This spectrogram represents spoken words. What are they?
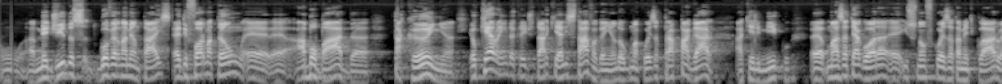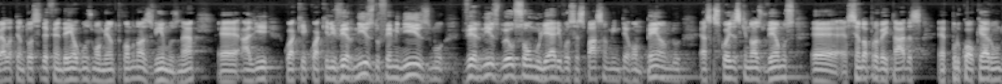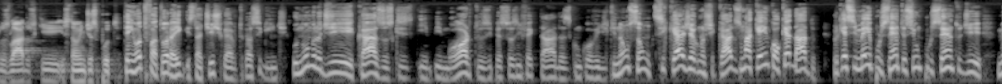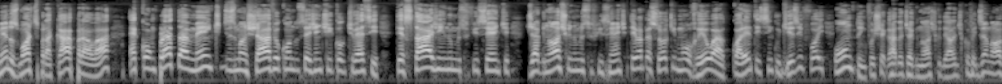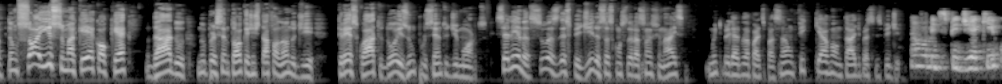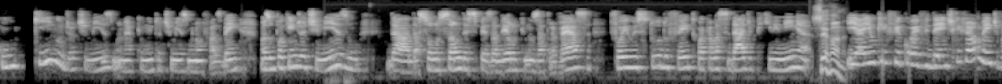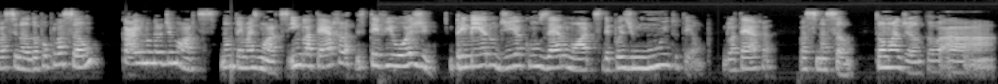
medidas governamentais é, de forma tão é, é, abobada, tacanha. Eu quero ainda acreditar que ela estava ganhando alguma coisa para pagar aquele mico é, mas até agora é, isso não ficou exatamente claro. Ela tentou se defender em alguns momentos, como nós vimos, né? É, ali com, aquele, com aquele verniz do feminismo, verniz do eu sou mulher e vocês passam me interrompendo, essas coisas que nós vemos é, sendo aproveitadas é, por qualquer um dos lados que estão em disputa. Tem outro fator aí estatístico, Everton, que é o seguinte: o número de casos que, e, e mortos e pessoas infectadas com Covid que não são sequer diagnosticados maqueiam qualquer dado. Porque esse meio por cento, esse 1% de menos mortes para cá, para lá, é completamente desmanchável quando se a gente tivesse testagem em número suficiente, diagnóstico em número suficiente. Tem uma pessoa que morreu há 45 dias e foi ontem, foi chegado o diagnóstico dela de Covid-19. Então só isso maqueia qualquer dado no percentual que a gente está falando de 3, 4, 2, 1% de mortos. Celina, suas despedidas, suas considerações finais muito obrigado pela participação. Fique à vontade para se despedir. Então, vou me despedir aqui com um pouquinho de otimismo, né? Porque muito otimismo não faz bem, mas um pouquinho de otimismo da, da solução desse pesadelo que nos atravessa foi o estudo feito com aquela cidade pequenininha. Serrana. E aí o que ficou evidente? Que realmente vacinando a população cai o número de mortes, não tem mais mortes. Inglaterra teve hoje primeiro dia com zero mortes, depois de muito tempo. Inglaterra, vacinação. Então não adianta, a,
